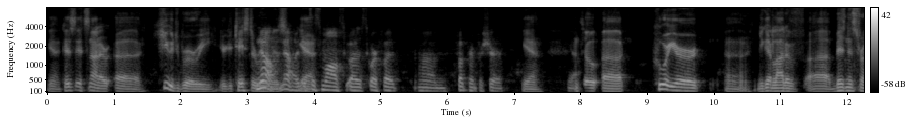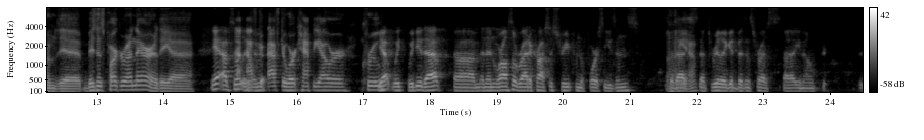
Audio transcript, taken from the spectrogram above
Yeah, because it's not a, a, huge brewery. Your, your taster room no, is no, it's a small uh, square foot um, footprint for sure. Yeah. Yeah. And so, uh, who are your? Uh, you get a lot of uh, business from the business park around there. Are they? Uh, yeah, absolutely. After I mean, after work happy hour crew. Yep, we, we do that, um, and then we're also right across the street from the Four Seasons, so uh, that's yeah. that's really good business for us. Uh, you know,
